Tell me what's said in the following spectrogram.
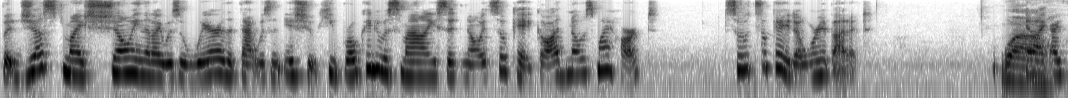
But just my showing that I was aware that that was an issue, he broke into a smile and he said, No, it's okay. God knows my heart. So it's okay. Don't worry about it. Wow. And I, I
